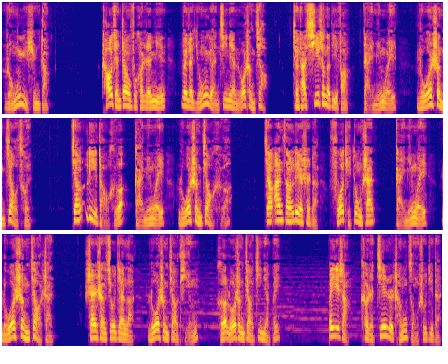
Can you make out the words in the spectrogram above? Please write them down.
荣誉勋章。朝鲜政府和人民为了永远纪念罗盛教，将他牺牲的地方改名为罗盛教村，将利沼河改名为罗盛教河，将安葬烈士的佛体洞山。改名为罗圣教山，山上修建了罗圣教亭和罗圣教纪念碑，碑上刻着金日成总书记的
